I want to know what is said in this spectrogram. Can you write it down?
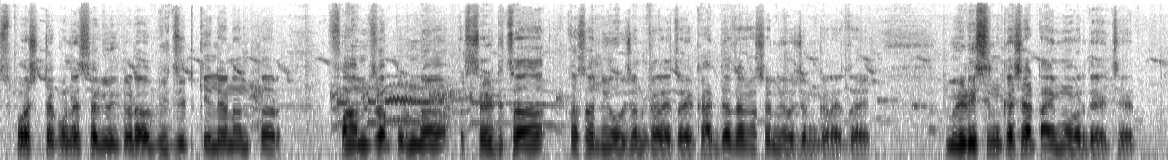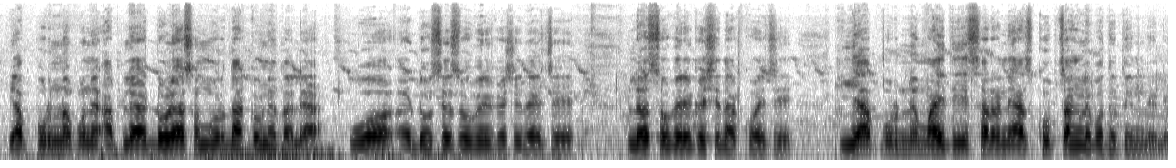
स्पष्टपणे सगळीकडं व्हिजिट केल्यानंतर फार्मचा पूर्ण सेडचा कसा नियोजन करायचं आहे खाद्याचा कसं नियोजन करायचं आहे मेडिसिन कशा टायमावर द्यायचे आहेत या पूर्णपणे आपल्या डोळ्यासमोर दाखवण्यात आल्या व डोसेस वगैरे कसे द्यायचे लस वगैरे कशी दाखवायचे या पूर्ण माहिती सरांनी आज खूप चांगल्या पद्धतीने दिली.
